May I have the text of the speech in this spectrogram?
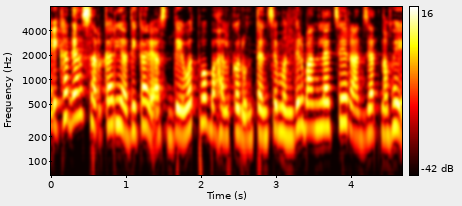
एखाद्या सरकारी अधिकाऱ्यास देवत्व बहाल करून त्यांचे मंदिर बांधल्याचे राज्यात नव्हे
